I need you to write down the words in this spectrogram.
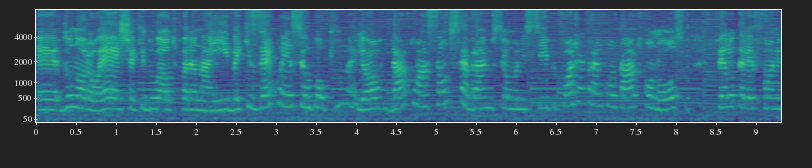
é, do Noroeste, aqui do Alto Paranaíba, e quiser conhecer um pouquinho melhor da atuação do Sebrae no seu município, pode entrar em contato conosco pelo telefone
